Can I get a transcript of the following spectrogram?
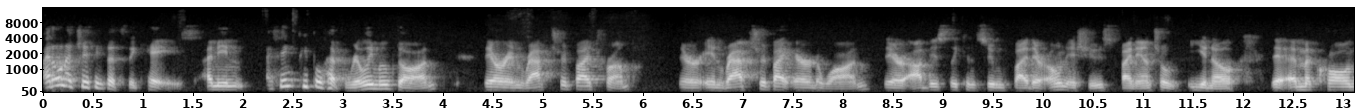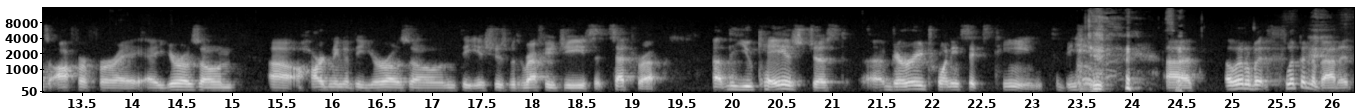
I don't actually think that's the case. I mean, I think people have really moved on. They are enraptured by Trump. They're enraptured by Erdogan. They're obviously consumed by their own issues, financial, you know, the, uh, Macron's offer for a, a eurozone, uh, a hardening of the eurozone, the issues with refugees, etc. Uh, the UK is just uh, very 2016 to be uh, a little bit flippant about it,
